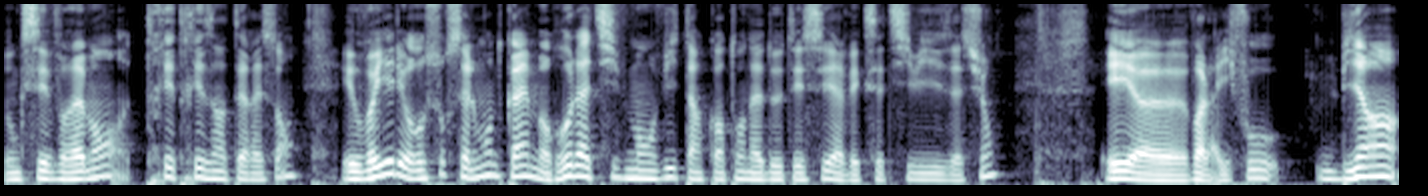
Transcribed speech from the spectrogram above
Donc c'est vraiment très très intéressant. Et vous voyez les ressources elles montent quand même relativement vite hein, quand on a 2 TC avec cette civilisation. Et euh, voilà, il faut bien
